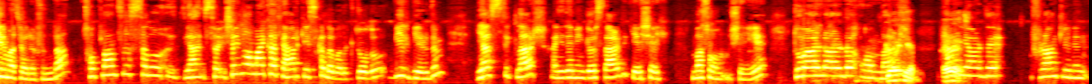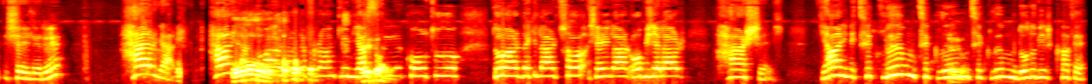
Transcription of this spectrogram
firma tarafından. Toplantı salonu yani şey normal kafe herkes kalabalık dolu. Bir girdim. Yastıklar hani demin gösterdik ya şey mason şeyi. Duvarlarda onlar. Gönye. Her Evet. yerde Franklin'in şeyleri. Her yer. Her yer. Oo. Duvarlarda Franklin yastığı, koltuğu, duvardakiler, şeyler, objeler, her şey. Yani tıklım tıklım Evet. tıklım dolu bir kafe.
